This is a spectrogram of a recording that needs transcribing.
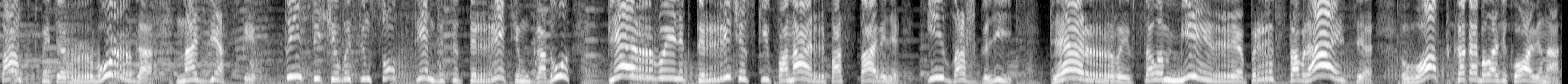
Санкт-Петербурга На Детской в 1873 году Первый электрический фонарь поставили и зажгли Первый в целом мире, представляете? Вот какая была диковина.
